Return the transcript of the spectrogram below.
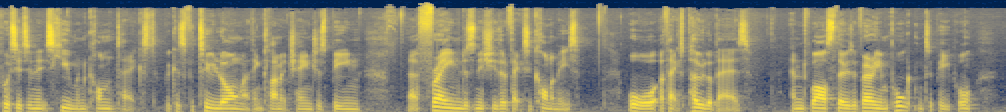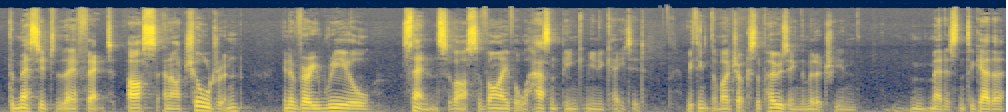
put it in its human context, because for too long I think climate change has been uh, framed as an issue that affects economies or affects polar bears. And whilst those are very important to people, the message that they affect us and our children in a very real sense of our survival hasn't been communicated. We think that by juxtaposing the military and medicine together,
